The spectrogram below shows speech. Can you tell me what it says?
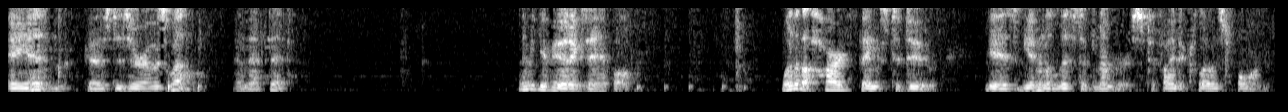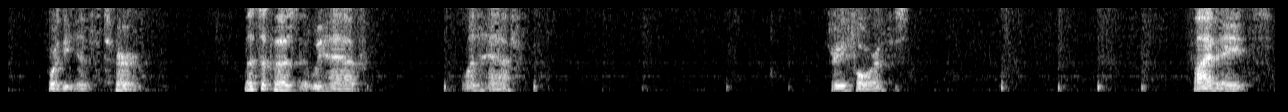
an goes to zero as well, and that's it. Let me give you an example. One of the hard things to do is, given a list of numbers, to find a closed form for the nth term. Let's suppose that we have 1 half 3 fourths, 5 eighths,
